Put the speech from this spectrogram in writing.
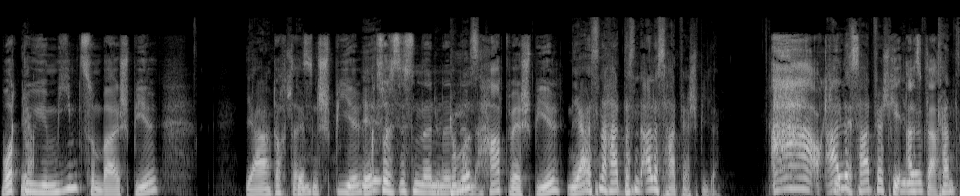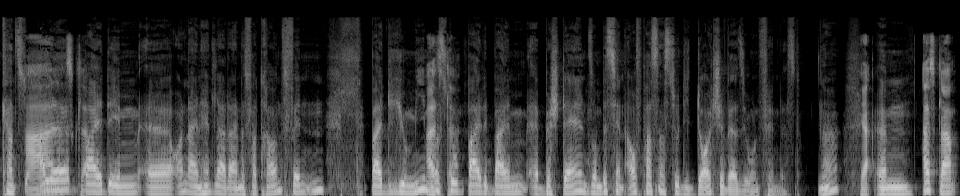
What Do ja. You Meme zum Beispiel Ja, Doch, stimmt. das ist ein Spiel. Äh, Achso, das ist ein, ein, ein Hardware-Spiel. Ja, ist eine, Hard- das sind alles Hardware-Spiele. Ah, okay. alles Hardware-Spiele okay, alles klar. kannst, kannst du alle klar. bei dem äh, Online-Händler deines Vertrauens finden. Bei Udemy Alles musst du bei, beim äh, Bestellen so ein bisschen aufpassen, dass du die deutsche Version findest. Ne? Ja. Ähm, Alles klar.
